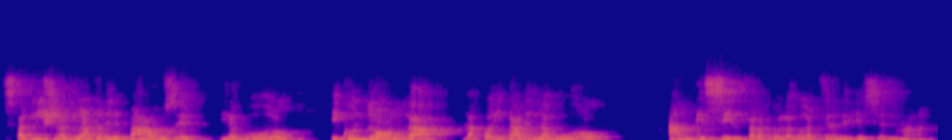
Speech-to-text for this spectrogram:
stabilisce la durata delle pause di lavoro e controlla la qualità del lavoro anche senza la collaborazione degli esseri umani.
